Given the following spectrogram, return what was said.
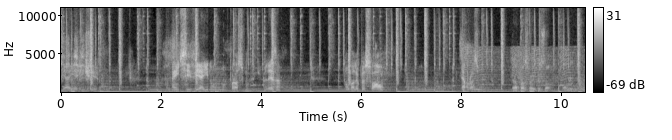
E aí a gente. A gente se vê aí no, no próximo vídeo, beleza? Então valeu, pessoal. Até a próxima. Até a próxima aí, pessoal. Valeu.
